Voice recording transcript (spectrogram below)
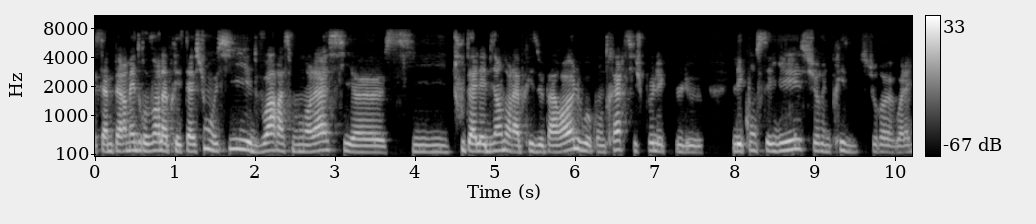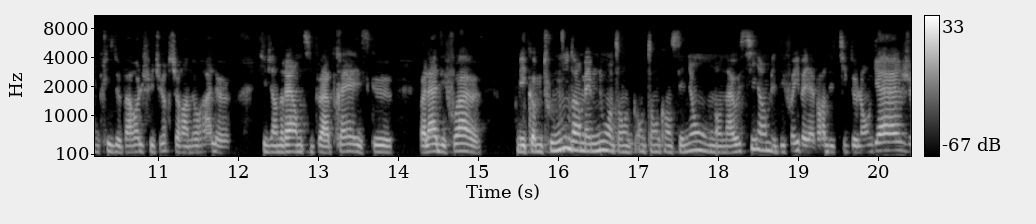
ça me permet de revoir la prestation aussi et de voir à ce moment-là si, si tout allait bien dans la prise de parole ou au contraire si je peux les, le, les conseiller sur une prise sur euh, voilà une prise de parole future sur un oral euh, qui viendrait un petit peu après est-ce que voilà des fois euh, mais comme tout le monde hein, même nous en tant, en qu'enseignants on en a aussi hein, mais des fois il va y avoir des tics de langage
